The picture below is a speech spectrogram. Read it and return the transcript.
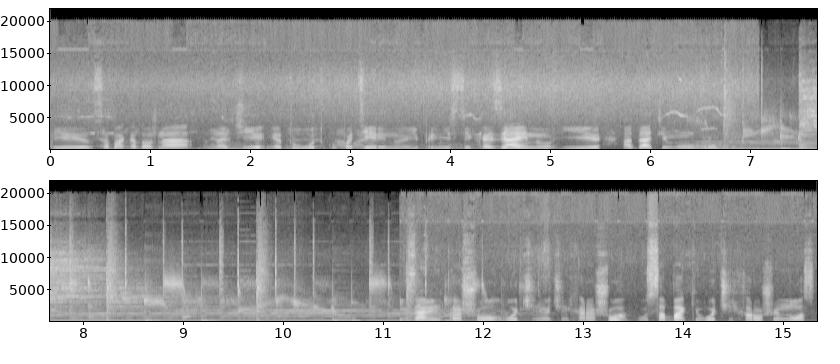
И собака должна найти эту утку потерянную и принести к хозяину и отдать ему в руки. Экзамен прошел очень-очень хорошо. У собаки очень хороший нос.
